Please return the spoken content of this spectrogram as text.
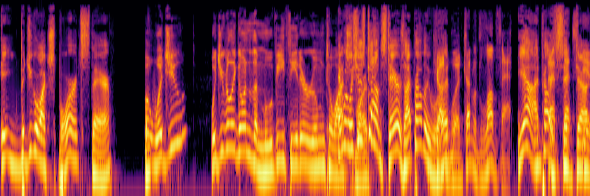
it- but you go watch sports there. But would you? Would you really go into the movie theater room to watch? If it was just downstairs, I probably would. Judd would. Judd would love that. Yeah, I'd probably That- sit down,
